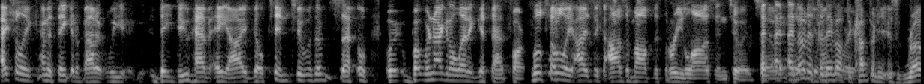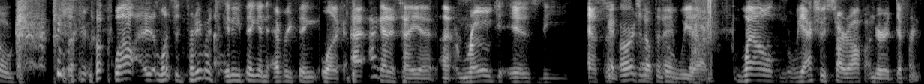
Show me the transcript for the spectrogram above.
actually, kind of thinking about it, we they do have AI built into them, so but we're not going to let it get that far. We'll totally Isaac Asimov the three laws into it. So I, I noticed the name of the company is Rogue. well, listen, pretty much anything and everything. Look, I, I got to tell you, uh, Rogue is the essence, the origin of, of the name. we are. Well, we actually started off under a different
